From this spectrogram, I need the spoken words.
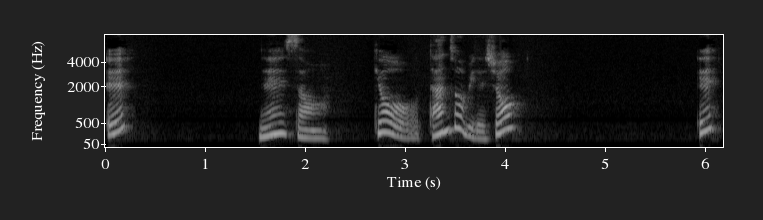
え？姉さん、今日誕生日でしょ？え？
